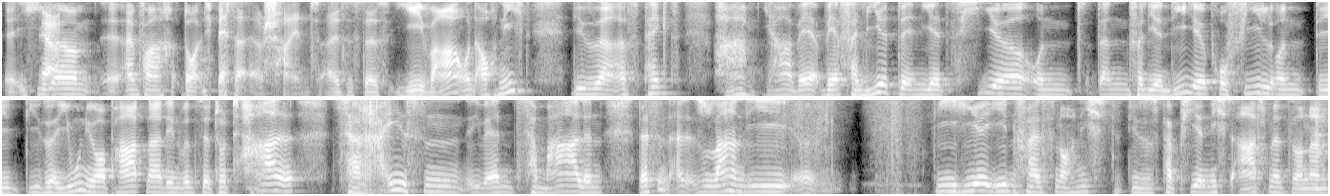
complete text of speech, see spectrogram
äh, hier ja. äh, einfach deutlich besser erscheint, als es das je war. Und auch nicht dieser Aspekt, ha, ja, wer, wer verliert denn jetzt hier und dann verlieren die ihr Profil und die, dieser Juniorpartner, den wird's ja total zerreißen, die werden zermahlen. Das sind so Sachen, die äh, die hier jedenfalls noch nicht, dieses Papier nicht atmet, sondern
